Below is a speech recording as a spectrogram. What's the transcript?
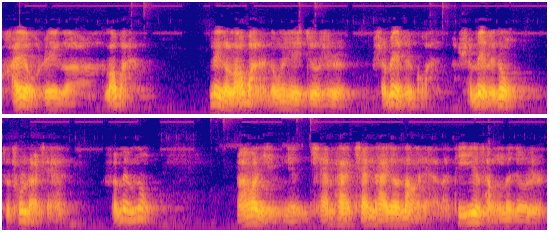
还有这个老板，那个老板的东西就是什么也没管，什么也没动，就出了点钱，什么也没弄，然后你你前台前台就闹起来了，第一层的就是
